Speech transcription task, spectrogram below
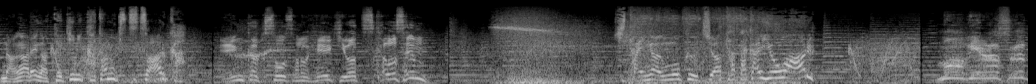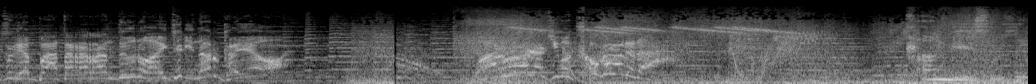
流れが敵に傾きつつあるか。遠隔操作の兵器は使わせん。機体が動くうちは戦いようはある。モビルスーツがバタラランドゥの相手になるかよ。悪悪あがきもここまでだ。歓迎するぜ。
